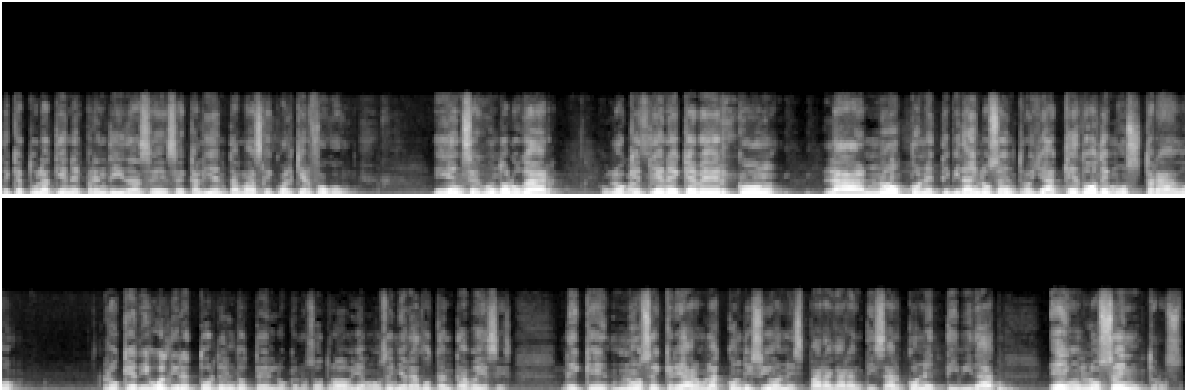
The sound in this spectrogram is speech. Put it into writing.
de que tú la tienes prendida, se, se calienta más que cualquier fogón. Y en segundo lugar, ¿Cómo lo que tiene que ver con la no conectividad en los centros. Ya quedó demostrado lo que dijo el director del hotel, lo que nosotros habíamos señalado tantas veces, de que no se crearon las condiciones para garantizar conectividad en los centros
